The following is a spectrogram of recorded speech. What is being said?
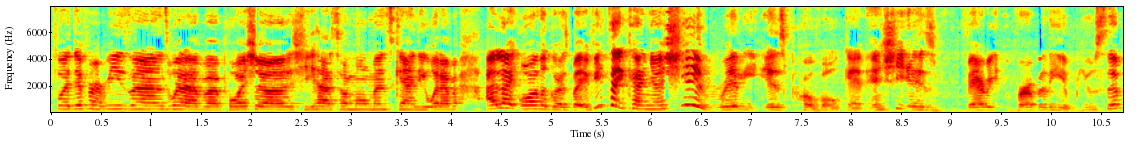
for different reasons, whatever. Porsha, she has her moments, Kandi, whatever. I like all the girls, but if you take Kenya, she really is provoking and she is very verbally abusive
